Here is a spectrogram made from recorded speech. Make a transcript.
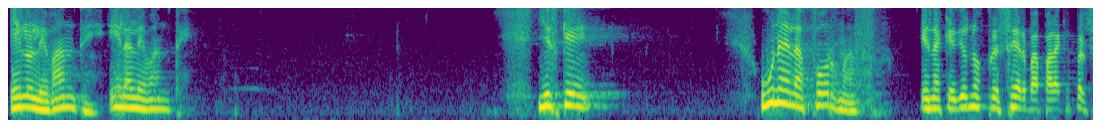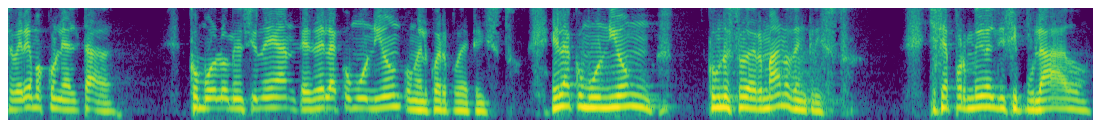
Él lo levante, Él la levante. Y es que una de las formas en la que Dios nos preserva para que perseveremos con lealtad como lo mencioné antes, es la comunión con el cuerpo de Cristo. Es la comunión con nuestros hermanos en Cristo. Ya sea por medio del discipulado,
